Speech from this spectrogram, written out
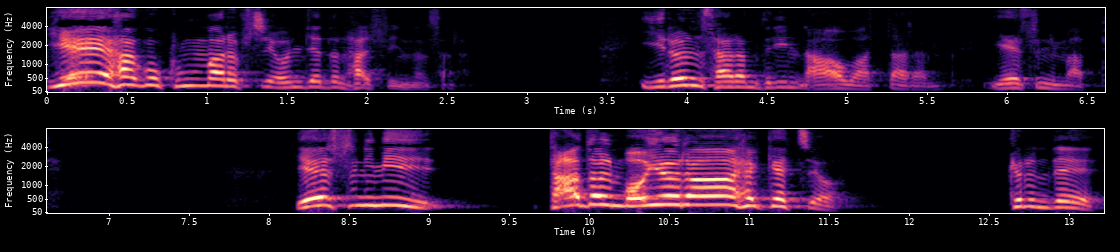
예 하고 군말 없이 언제든 할 수 있는 사람. 이런 사람들이 나왔다라는 거예요. 예수님 앞에. 예수님이 다들 모여라 했겠죠. 그런데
